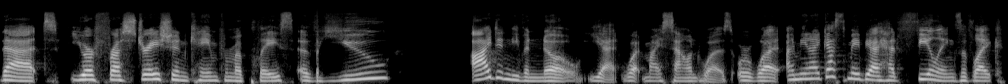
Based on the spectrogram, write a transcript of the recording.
that your frustration came from a place of you I didn't even know yet what my sound was or what, I mean, I guess maybe I had feelings of like,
